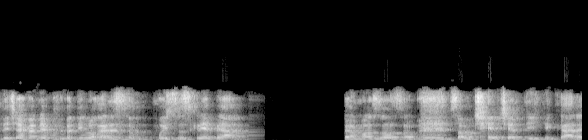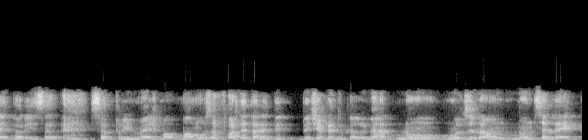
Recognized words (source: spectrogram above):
de ce ai avea nevoie de o diplomă care să pui, să scrie pe ea pe Amazon sau, sau ce certificare ai dori să, să primești. Mă, mă amuză foarte tare. De, de ce? Pentru că lumea, nu, mulți nu, nu înțeleg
